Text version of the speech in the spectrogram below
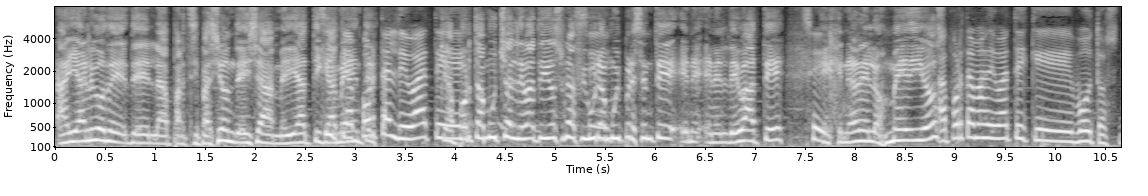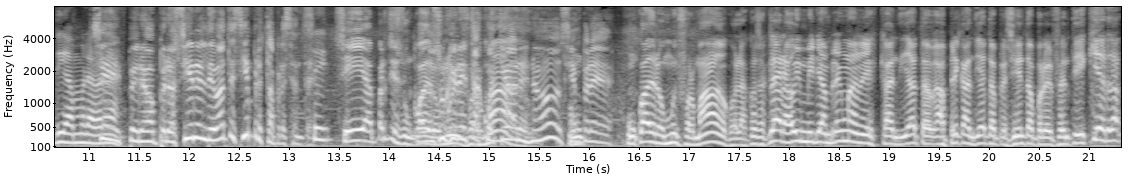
hay algo de, de la participación de ella mediáticamente. Sí, que aporta al debate. Que aporta mucho al debate y es una figura Sí. muy presente en, en el debate, Sí. en general en los medios. Aporta más debate que votos, digamos la Sí, verdad. pero, pero sí en el debate siempre está presente. Sí. Sí, aparte es un cuadro Cuando surgen muy estas formado. cuestiones, ¿no? Un- Siempre- Un, cuadro muy formado con las cosas claras. Hoy Miriam Bregman es candidata, a precandidata a presidenta por el Frente de Izquierda.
